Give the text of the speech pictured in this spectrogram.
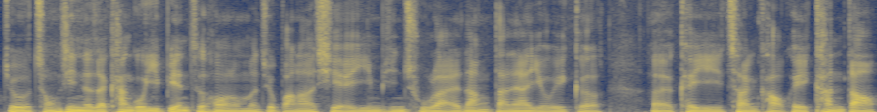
就重新的再看过一遍之后呢，我们就把它写影评出来，让大家有一个呃可以参考，可以看到，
